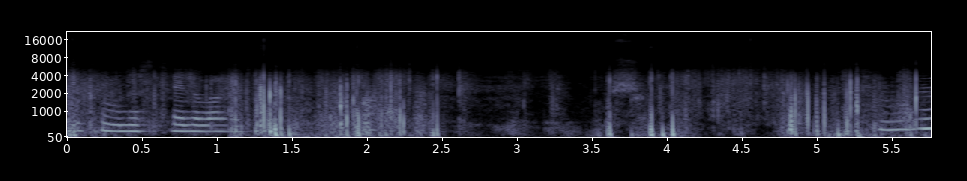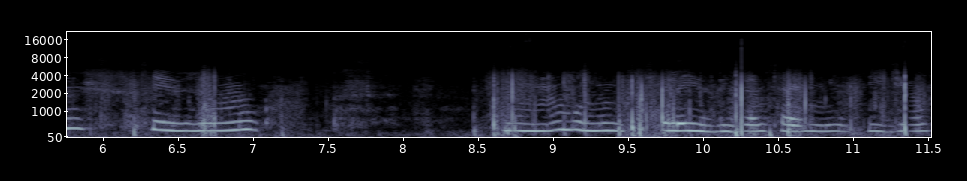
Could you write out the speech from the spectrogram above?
Bakın gösteri var. Şimdi şu televizyonu bunu, bunu izleyeceğim. Kendimi izleyeceğim.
